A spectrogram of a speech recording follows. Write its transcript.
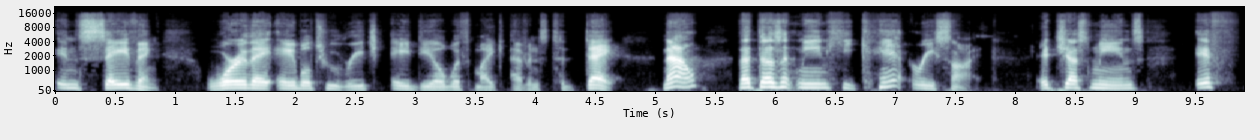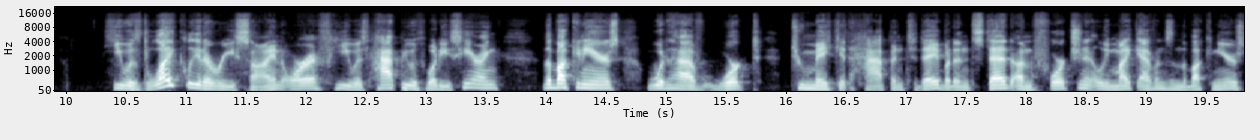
in saving were they able to reach a deal with Mike Evans today. Now, that doesn't mean he can't resign. It just means if he was likely to resign or if he was happy with what he's hearing, the Buccaneers would have worked to make it happen today. But instead, unfortunately, Mike Evans and the Buccaneers,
